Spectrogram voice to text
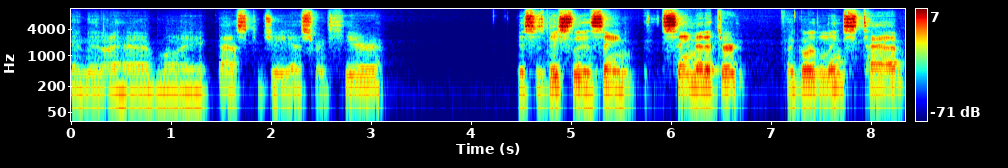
and then I have my ask.js right here. This is basically the same same editor. If I go to the links tab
